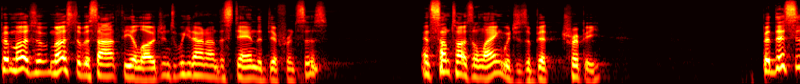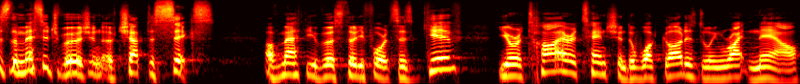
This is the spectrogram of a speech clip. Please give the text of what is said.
but most of, most of us aren't theologians. We don't understand the differences. And sometimes the language is a bit trippy. But this is the message version of chapter 6 of Matthew, verse 34. It says, Give your entire attention to what God is doing right now.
